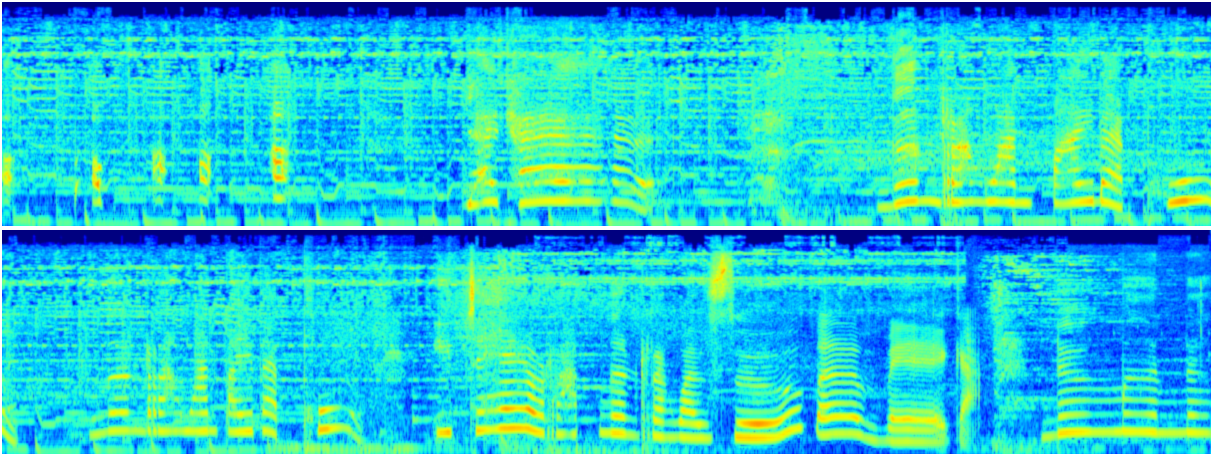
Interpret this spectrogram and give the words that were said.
อะอะอะอะอะแย่แค่ เงินรางวัลไปแบบพุ่ง เงินรางวัลไปแบบพุ่ง อีเจรับเงินรางวัลซูเปอร์เมกะหนึ่งหมื่นหนึ่ง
